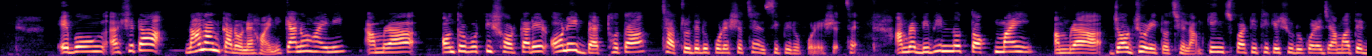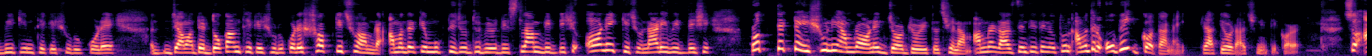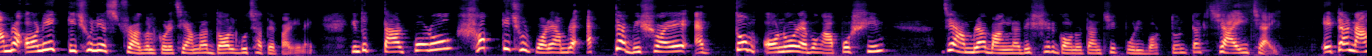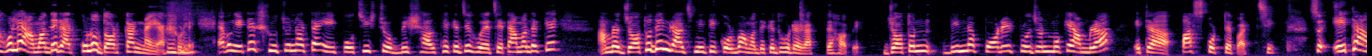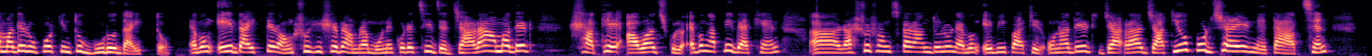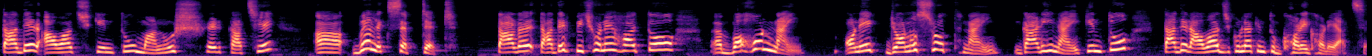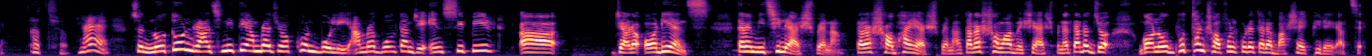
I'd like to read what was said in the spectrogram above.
এবং সেটা নানান কারণে হয়নি। কেন হয়নি? আমরা অন্তর্বর্তী সরকারের অনেক ব্যর্থতা ছাত্রদের উপর এসেছে, এনসিপির উপর এসেছে। আমরা বিভিন্ন তকমাই আমরা জর্জরিত ছিলাম। কিংস পার্টি থেকে শুরু করে জামাতের বি টিম থেকে শুরু করে, জামাতের দোকান থেকে শুরু করে সব কিছু আমরা, আমাদেরকে মুক্তিযুদ্ধ বিরোধী, ইসলাম বিদ্বেষী, অনেক কিছু, নারী বিদ্বেষী, প্রত্যেকটা ইস্যু নিয়ে আমরা অনেক জর্জরিত ছিলাম। আমরা রাজনীতিতে নতুন, আমাদের অভিজ্ঞতা নাই জাতীয় রাজনীতি করার। সো আমরা অনেক কিছু নিয়ে স্ট্রাগল করেছি, আমরা দল গুছাতে পারি নাই। কিন্তু তারপরও সব কিছুর পরে আমরা একটা বিষয়ে একদম অনর এবং আপসীন যে আমরা বাংলাদেশের গণতান্ত্রিক পরিবর্তনটা চাই চাই। এটা না হলে আমাদের আর কোনো দরকার নাই আসলে। এবং এটার সূচনাটা এই পঁচিশ চব্বিশ সাল থেকে যে হয়েছে এটা আমাদেরকে আমরা যতদিন রাজনীতি করব আমাদেরকে ধরে রাখতে হবে। যতদিন না পরের প্রজন্মকে আমরা এটা পাস করতে পারছি। সো এটা আমাদের উপর কিন্তু গুরু দায়িত্ব। এবং এই দায়িত্বের অংশ হিসেবে আমরা মনে করেছি যে যারা আমাদের সাথে আওয়াজগুলো। এবং আপনি দেখেন রাষ্ট্র সংস্কার আন্দোলন এবং এবি পার্টির ওনাদের যারা জাতীয় পর্যায়ের নেতা আছেন তাদের আওয়াজ কিন্তু মানুষের কাছে ওয়েল অ্যাকসেপ্টেড তারা তাদের পিছনে হয়তো বহন নাই অনেক জনস্রোত নাই গাড়ি নাই কিন্তু তাদের আওয়াজগুলা কিন্তু ঘরে ঘরে আছে। আচ্ছা। হ্যাঁ সো নতুন রাজনীতি আমরা যখন বলি আমরা বলতাম যে এনসিপির যারা অডিয়েন্স তারা মিছিলে আসবে না, তারা সভায় আসবে না, তারা সমাবেশে আসবে না, তারা গণ অভ্যুত্থান সফল করে তারা বাসায় ফিরে গেছে।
